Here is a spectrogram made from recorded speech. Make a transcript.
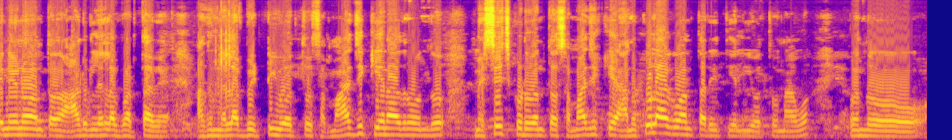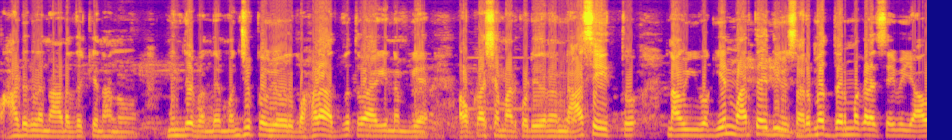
ಏನೇನೋ ಅಂತ ಹಾಡುಗಳೆಲ್ಲ ಬರ್ತವೆ ಅದನ್ನೆಲ್ಲ ಬಿಟ್ಟು ಇವತ್ತು ಸಮಾಜಕ್ಕೆ ಏನಾದರೂ ಒಂದು ಮೆಸೇಜ್ ಕೊಡುವಂಥ ಸಮಾಜಕ್ಕೆ ಅನುಕೂಲ ಆಗುವಂಥ ರೀತಿಯಲ್ಲಿ ಇವತ್ತು ನಾವು ಒಂದು ಹಾಡುಗಳನ್ನು ಆಡೋದಕ್ಕೆ ನಾನು ಮುಂದೆ ಬಂದೆ. ಮಂಜು ಕವಿ ಅವರು ಬಹಳ ಅದ್ಭುತವಾಗಿ ನಮಗೆ ಅವಕಾಶ ಮಾಡಿಕೊಟ್ಟಿದ್ದಾರೆ. ನನ್ನ ಆಸೆ ಇತ್ತು. ನಾವು ಇವಾಗ ಏನು ಮಾಡ್ತಾ ಇದ್ದೀವಿ? ಸರ್ವ ಧರ್ಮಗಳ ಸೇವೆ, ಯಾವ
